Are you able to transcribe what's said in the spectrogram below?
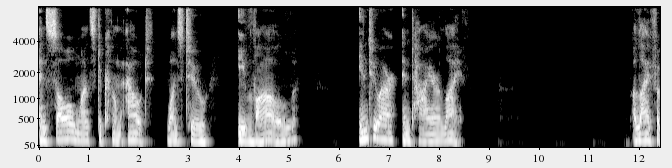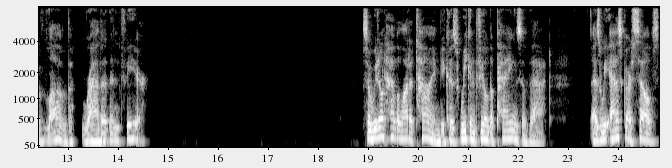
And soul wants to come out, wants to evolve into our entire life. A life of love rather than fear. So we don't have a lot of time because we can feel the pangs of that as we ask ourselves,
